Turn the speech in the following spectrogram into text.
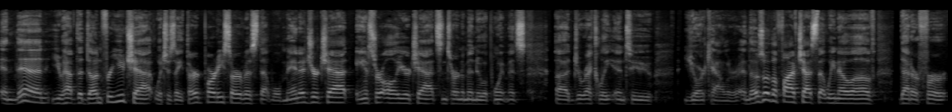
And then you have the Done For You chat, which is a third party service that will manage your chat, answer all your chats, and turn them into appointments uh, directly into your calendar. And those are the five chats that we know of that are for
